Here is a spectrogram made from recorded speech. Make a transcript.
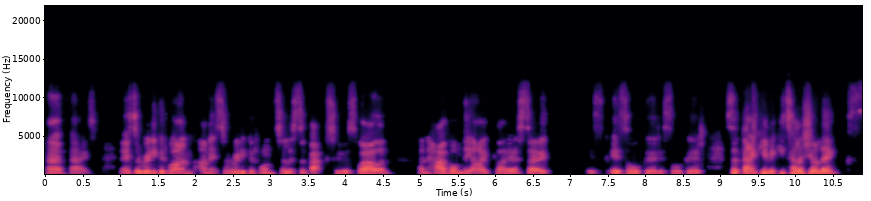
Perfect. It's a really good one, and it's a really good one to listen back to as well, and and have on the iPlayer. So it's it's all good. It's all good. So thank you, Nikki. Tell us your links.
